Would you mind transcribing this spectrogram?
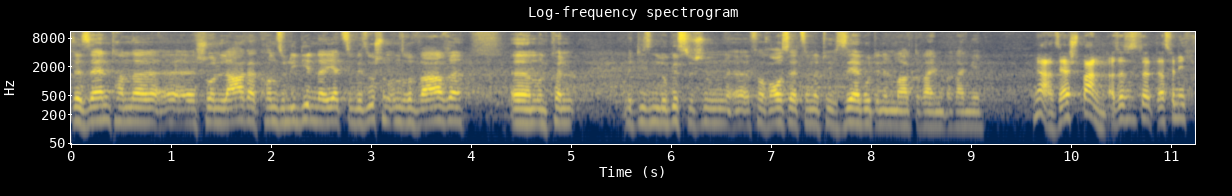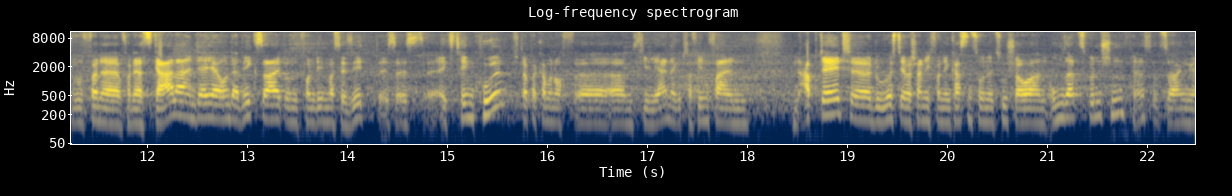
präsent, haben da schon Lager, konsolidieren da jetzt sowieso schon unsere Ware ähm, und können mit diesen logistischen äh, Voraussetzungen natürlich sehr gut in den Markt rein, reingehen. Ja, sehr spannend. Also das, ist, das finde ich von der, von der Skala, in der ihr unterwegs seid und von dem, was ihr seht, ist, ist extrem cool. Ich glaube, da kann man noch äh, viel lernen. Da gibt es auf jeden Fall ein, ein Update. Äh, du wirst ja wahrscheinlich von den Kassenzone-Zuschauern Umsatz wünschen. Ja, sozusagen, äh,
